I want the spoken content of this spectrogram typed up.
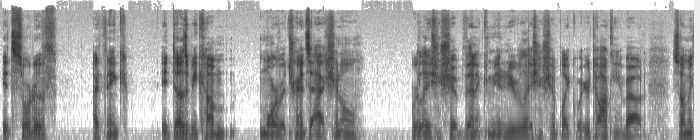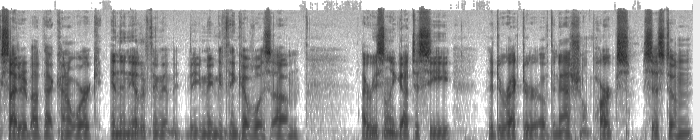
it's sort of I think it does become more of a transactional relationship than a community relationship like what you're talking about. So I'm excited about that kind of work. And then the other thing that, that you made me think of was um, I recently got to see the director of the national parks system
